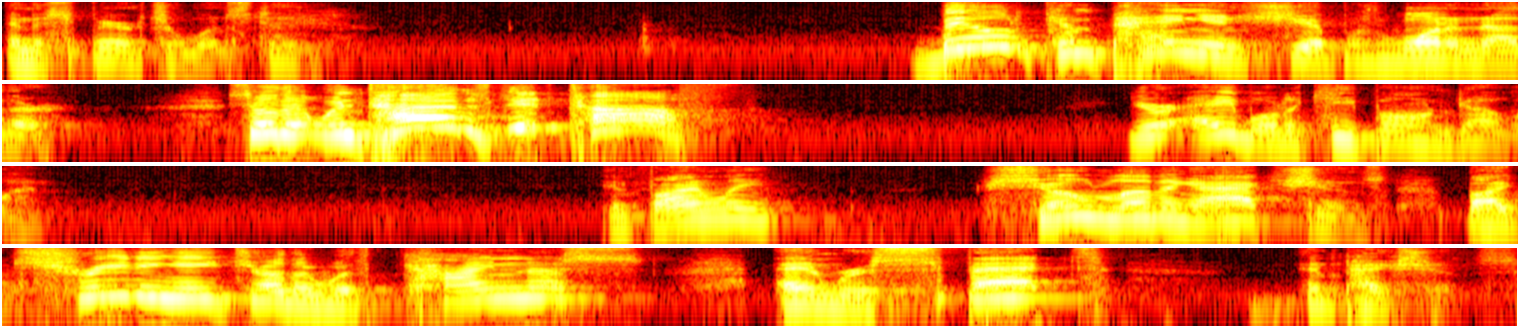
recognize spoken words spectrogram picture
and the spiritual ones too. Build companionship with one another so that when times get tough, you're able to keep on going. And finally, show loving actions by treating each other with kindness and respect and patience.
